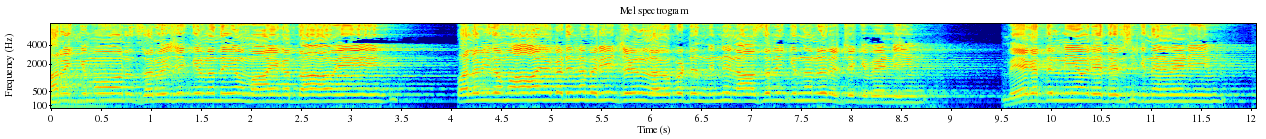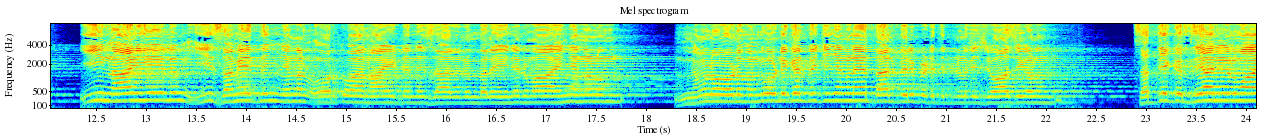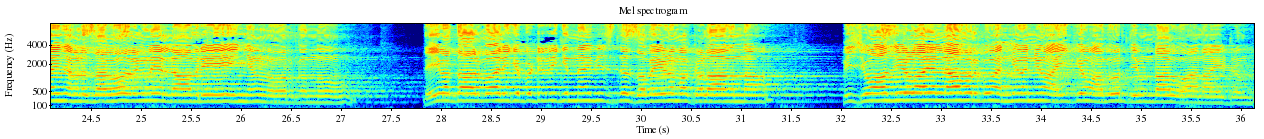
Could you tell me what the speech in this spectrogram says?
പാറയ്ക്കുമോർ സർവശക്തിയുള്ള ദൈവമായ കർത്താവേ പലവിധമായ കഠിന പരീക്ഷകളിൽ അകപ്പെട്ട് നിന്നിൽ ആശ്രയിക്കുന്നവരുടെ രക്ഷയ്ക്ക് വേണ്ടിയും വേഗത്തിൽ നീ അവരെ ദർശിക്കുന്നതിന് വേണ്ടിയും ഈ നാഴികയിലും ഈ സമയത്തും ഞങ്ങൾ ഓർക്കുവാനായിട്ട് നിസ്സാരരും ബലഹീനരുമായ ഞങ്ങളും ഞങ്ങളോട് മുൻകൂട്ടി കൽപ്പിച്ച് ഞങ്ങളെ താല്പര്യപ്പെടുത്തിയിട്ടുള്ള വിശ്വാസികളും സത്യക്രിസ്ത്യാനികളുമായ ഞങ്ങളുടെ സഹോദരങ്ങളെ എല്ലാവരെയും ഞങ്ങൾ ഓർക്കുന്നു. ദൈവത്താൽ പാലിക്കപ്പെട്ടിരിക്കുന്ന വിശുദ്ധ സഭയുടെ മക്കളാകുന്ന വിശ്വാസികളായ എല്ലാവർക്കും അന്യോന്യം ഐക്യം അഭിവൃദ്ധി ഉണ്ടാകുവാനായിട്ടും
